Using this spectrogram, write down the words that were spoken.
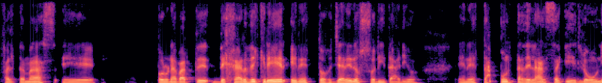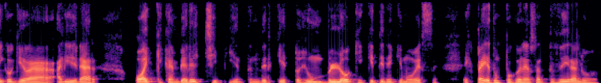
¿Falta más, eh, por una parte, dejar de creer en estos llaneros solitarios, en estas puntas de lanza que es lo único que va a liderar? o hay que cambiar el chip y entender que esto es un bloque que tiene que moverse. Expláyate un poco en eso antes de ir a, lo,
